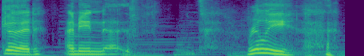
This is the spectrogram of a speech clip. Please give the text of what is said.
good. I mean, uh, really.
